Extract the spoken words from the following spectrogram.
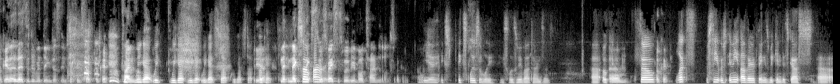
Okay, that, that's a different thing. Just interesting stuff. Okay, We time we zones. got we we got we got we got stuck. We got stuck. Yeah. Okay. Ne next So, next right. races will be about time zones. Okay. Yeah, ex exclusively exclusively about time zones. Uh, okay. Um. So Okay. let's see if there's any other things we can discuss uh,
